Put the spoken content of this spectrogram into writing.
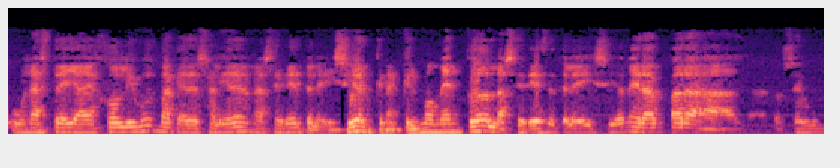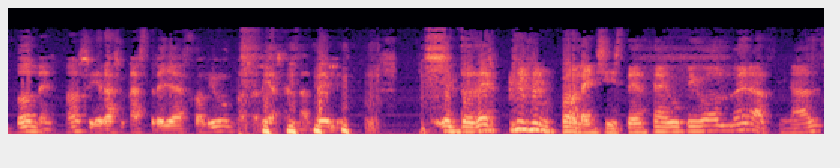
una estrella de Hollywood va a querer salir en una serie de televisión, que en aquel momento las series de televisión eran para los segundones, ¿no? Si eras una estrella de Hollywood no salías en la tele. Entonces, por la insistencia de Guppy Goldberg, al final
